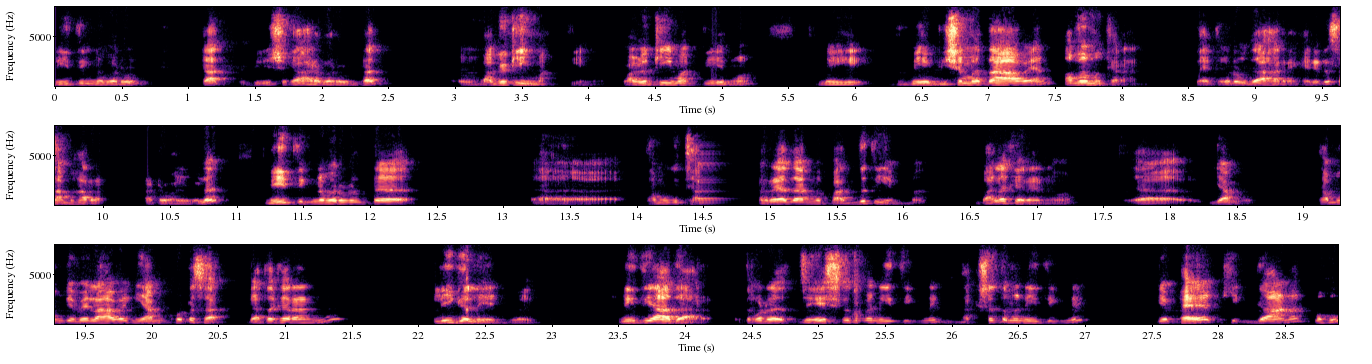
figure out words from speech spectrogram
නීතිඥවරුන්ටත් විනිශ්චකාරවරුන්ටත් වගකීමක් තියෙනවා. වගකීමක් තියෙනවා මේ මේ විෂමතාවයන් අවම කරන්න. ඇතකට උදාහරණ හැරට සමහර රටවල් වල නීතිඥවරුන්ට තමුගේ චර්යාධර්ම පද්ධතියෙන්ම බල කරනවා. යම් තමුන්ගේ වෙලාවෙන් යම් කොටසක් ගත කරන්න ලීගලේඩ්වල් නීති ආධාර. එතකොට ජේෂ්ඨතම නීතිඥෙක් දක්ෂතම නීතිඥෙක් පැය ගානක් ඔහු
